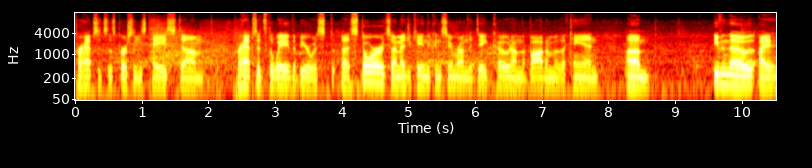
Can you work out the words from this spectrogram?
perhaps it's this person's taste. Um, perhaps it's the way the beer was st- uh, stored. So I'm educating the consumer on the date code on the bottom of the can. Um, even though I,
